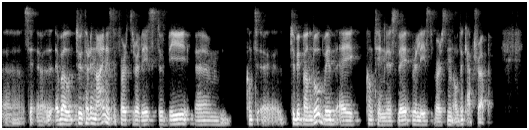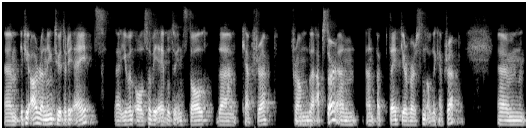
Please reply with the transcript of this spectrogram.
uh, uh, well, 239 is the first release to be uh, to be bundled with a continuously released version of the Capture app. Um, if you are running 238, uh, you will also be able to install the Capture app from the App Store and, and update your version of the Capture app, um,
